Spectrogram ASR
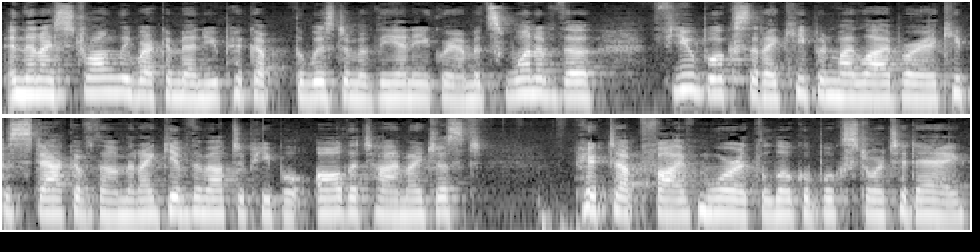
And then I strongly recommend you pick up The Wisdom of the Enneagram. It's one of the few books that I keep in my library. I keep a stack of them and I give them out to people all the time. I just picked up five more at the local bookstore today.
